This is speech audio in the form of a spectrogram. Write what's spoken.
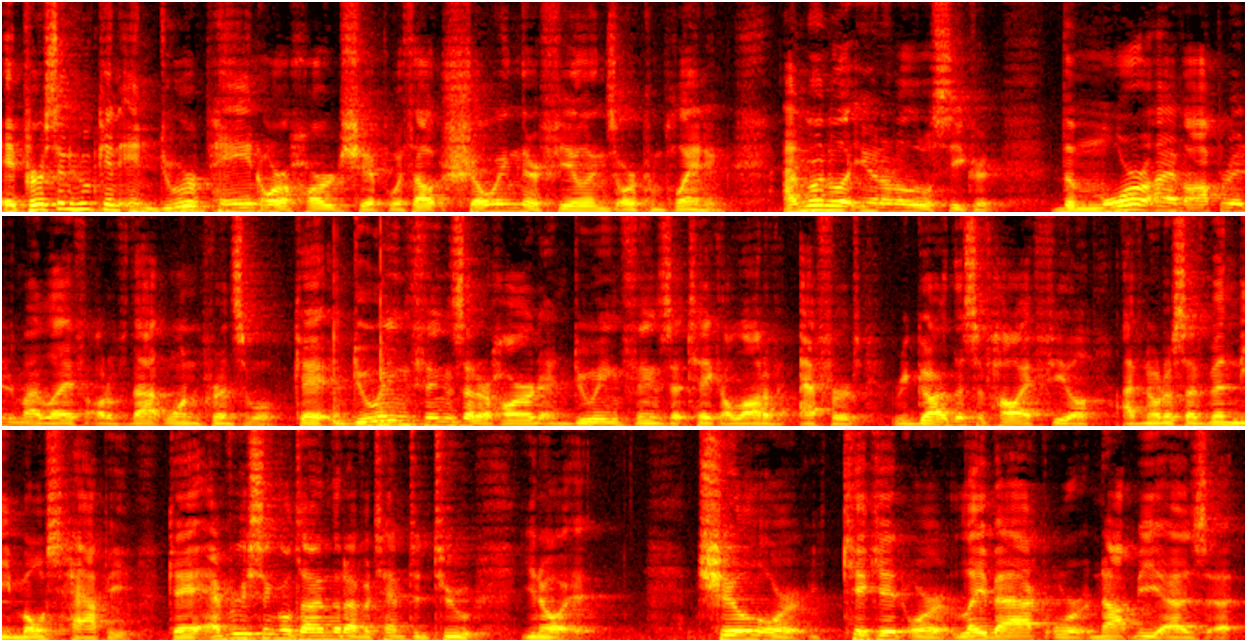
A person who can endure pain or hardship without showing their feelings or complaining. I'm going to let you in on a little secret. The more I've operated my life out of that one principle, okay, doing things that are hard and doing things that take a lot of effort, regardless of how I feel, I've noticed I've been the most happy. Okay, every single time that I've attempted to, you know, chill or kick it or lay back or not be as uh,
